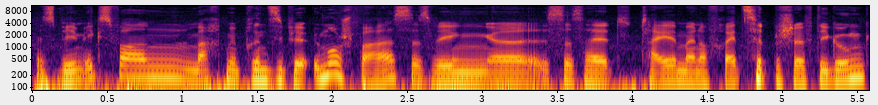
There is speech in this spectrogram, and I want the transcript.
Das BMX-Fahren macht mir prinzipiell immer Spaß, deswegen äh, ist das halt Teil meiner Freizeitbeschäftigung.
